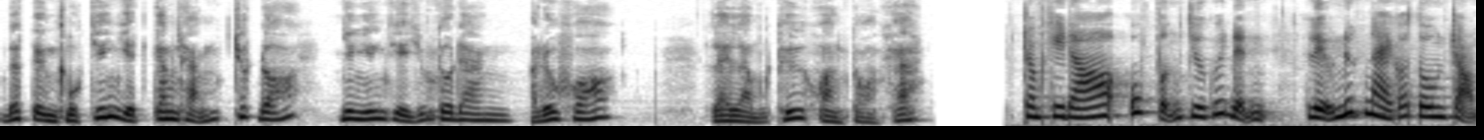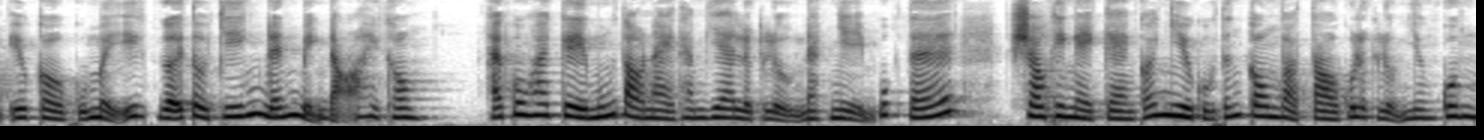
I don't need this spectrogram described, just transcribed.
đã từng một chiến dịch căng thẳng trước đó, nhưng những gì chúng tôi đang phải đối phó lại là một thứ hoàn toàn khác. Trong khi đó, Úc vẫn chưa quyết định liệu nước này có tôn trọng yêu cầu của Mỹ gửi tàu chiến đến Biển Đỏ hay không. Hải quân Hoa Kỳ muốn tàu này tham gia lực lượng đặc nhiệm quốc tế sau khi ngày càng có nhiều cuộc tấn công vào tàu của lực lượng nhân quân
